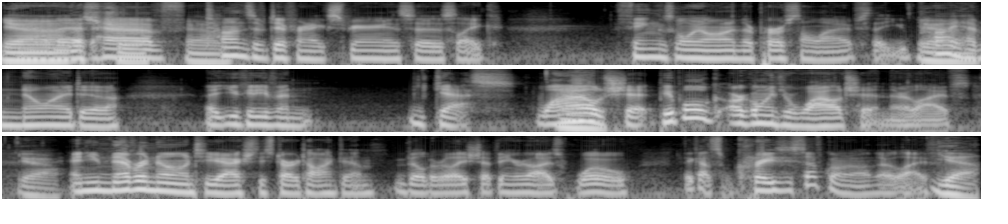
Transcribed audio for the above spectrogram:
you know, Yeah. that have. Yeah. tons of different experiences, like things going on in their personal lives that you probably Yeah. have no idea that you could even guess. Wild shit. People are going through wild shit in their lives, Yeah. and you never know until you actually start talking to them, build a relationship, and you realize, whoa, they got some crazy stuff going on in their life. Yeah.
